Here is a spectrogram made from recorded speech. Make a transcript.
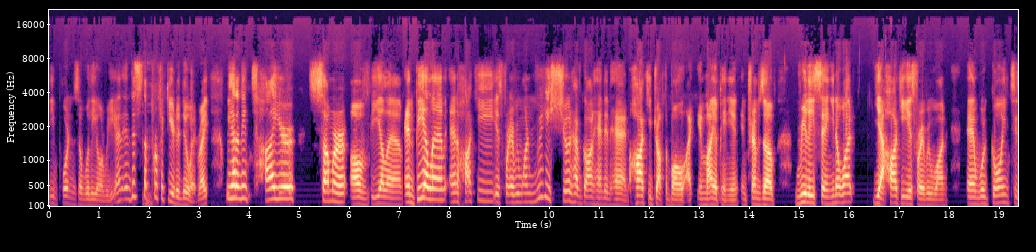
the importance of Willie O'Ree. And, and this is the mm-hmm. perfect year to do it, right? We had an entire summer of BLM, and BLM and hockey is for everyone really should have gone hand in hand. Hockey dropped the ball, in my opinion, in terms of really saying, you know what? Yeah, hockey is for everyone, and we're going to,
